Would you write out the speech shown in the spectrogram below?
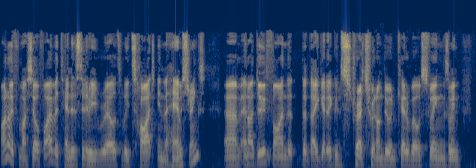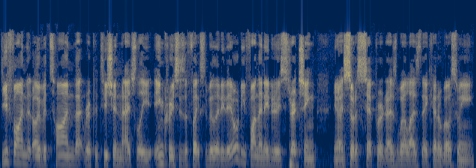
I know for myself, I have a tendency to be relatively tight in the hamstrings. Um, and I do find that, that they get a good stretch when I'm doing kettlebell swings. I mean, do you find that over time that repetition actually increases the flexibility there, or do you find they need to do stretching, you know, sort of separate as well as their kettlebell swinging?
